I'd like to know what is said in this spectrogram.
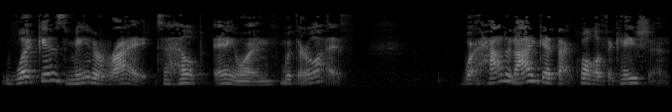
what gives me the right to help anyone with their life? What, how did I get that qualification?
